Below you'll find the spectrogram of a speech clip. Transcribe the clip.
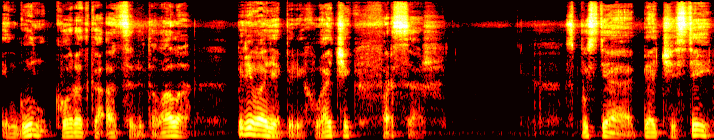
Ингун коротко отсалютовала, переводя перехватчик в форсаж. Спустя пять частей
